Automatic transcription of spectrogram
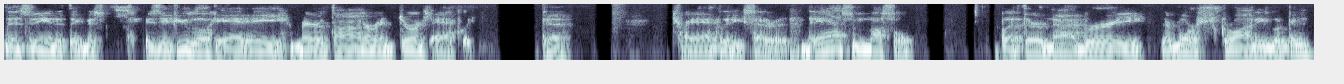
density and the thickness is if you look at a marathon or endurance athlete, okay, triathlete, etc. they have some muscle, but they're not very. They're more scrawny looking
